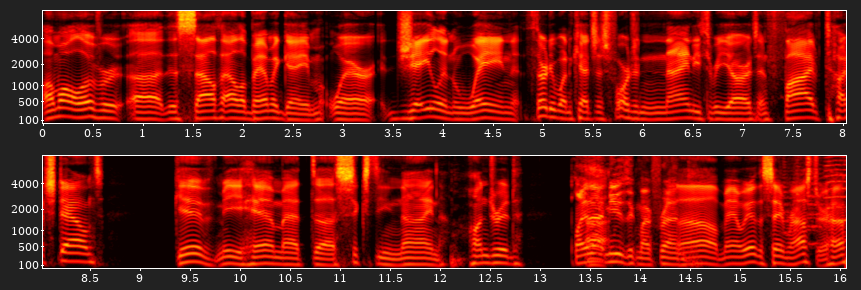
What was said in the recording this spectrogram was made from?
I'm all over uh, this South Alabama game where Jalen Wayne, 31 catches, 493 yards, and five touchdowns. Give me him at uh, 6,900. Play that Uh, music, my friend. Oh man, we have the same roster, huh?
